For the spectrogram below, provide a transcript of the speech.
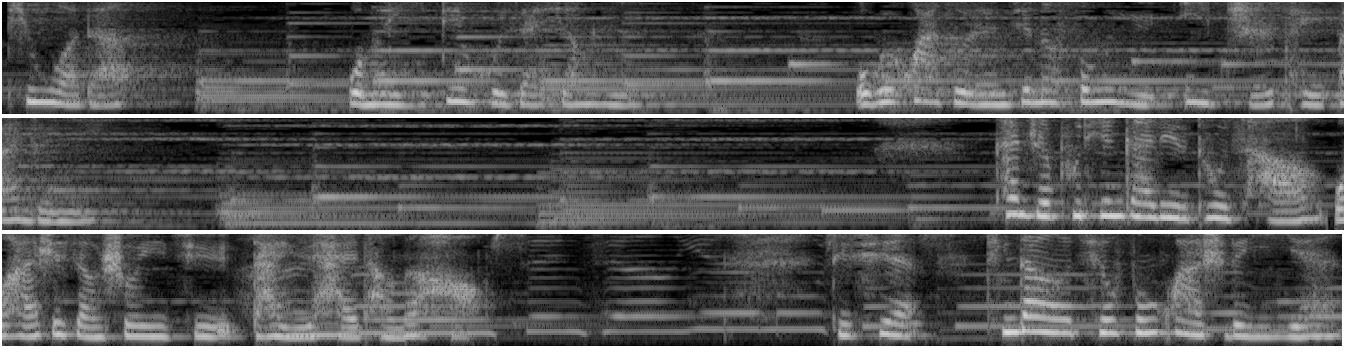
听我的，我们一定会再相遇。我会化作人间的风雨，一直陪伴着你。看着铺天盖地的吐槽，我还是想说一句：大鱼海棠的好。的确，听到秋风化时的遗言，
